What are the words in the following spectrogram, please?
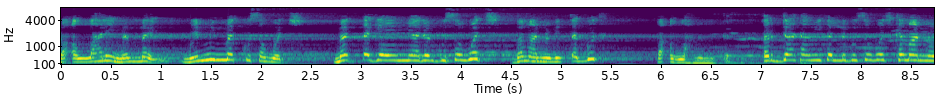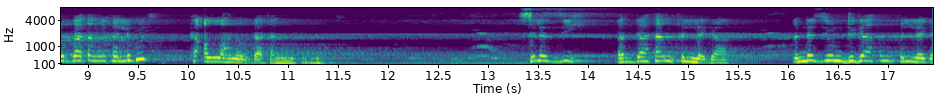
በአላህ ላይ የሚመኩ ሰዎች መጠጊያ የሚያደርጉ ሰዎች በማን ነው የሚጠጉት? በአላህ ነው የሚጠጉት። እርዳታ የሚፈልጉ ሰዎች ከማን ነው እርዳታ የሚፈልጉት? ከአላህ ነው እርዳታን የሚፈልጉት። ስለዚህ እርዳታን ፍለጋ እንደዚሁም ድጋፍን ፍለጋ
